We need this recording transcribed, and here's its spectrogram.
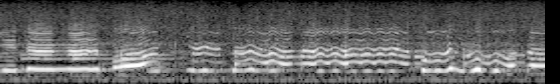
gidene bak gidene boyu da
